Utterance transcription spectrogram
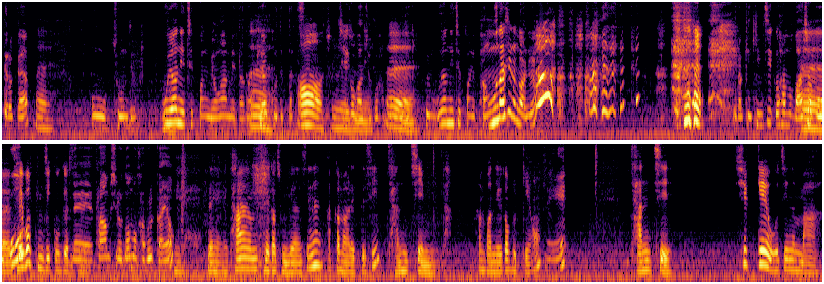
그럴까요? 네. 오 좋은데요. 우연히 책방 명함에다가 네. QR 코드 딱 아, 좋네요. 찍어가지고 좋네. 한번 네. 그럼 우연히 책방에 방문하시는 거 아니에요? 이렇게 김치국 한번 네, 마셔보고 제법 김치국이었습니다. 네 다음 시로 넘어가 볼까요? 예, 네, 다음 제가 준비한 시는 아까 말했듯이 잔치입니다. 한번 읽어볼게요. 네. 잔치. 쉽게 오지는 마.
